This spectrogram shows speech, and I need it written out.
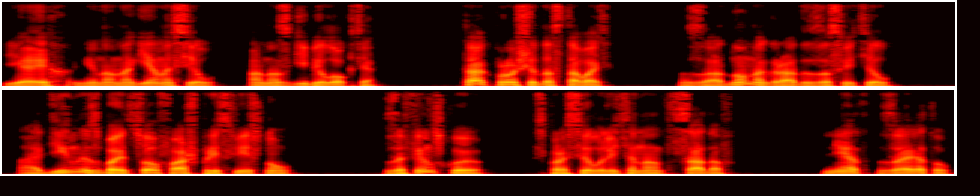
я их не на ноге носил, а на сгибе локтя. Так проще доставать. Заодно награды засветил. Один из бойцов аж присвистнул. «За финскую?» — спросил лейтенант Садов. «Нет, за эту.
